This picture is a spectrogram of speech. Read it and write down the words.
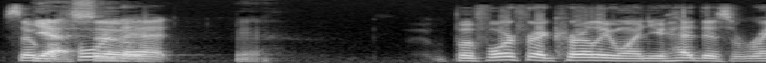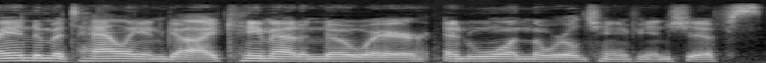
So Yeah, before so- that. Before Fred Kerley won, you had this random Italian guy came out of nowhere and won the world championships,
